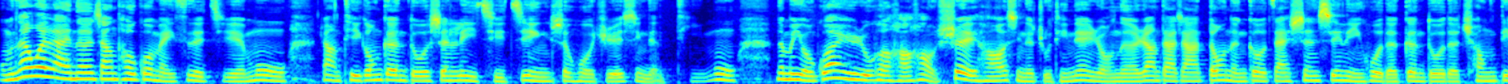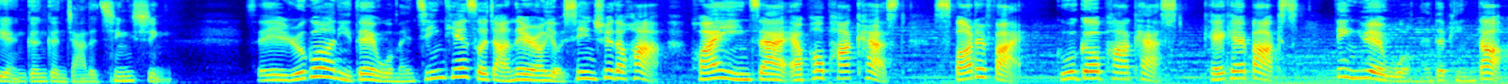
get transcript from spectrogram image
我们在未来呢，将透过每次的节目，让提供更多身临其境、生活觉醒的题目。那么，有关于如何好好睡、好好醒的主题内容呢，让大家都能够在身心灵获得更多的充电，跟更加的清醒。所以，如果你对我们今天所讲的内容有兴趣的话，欢迎在 Apple Podcast、Spotify、Google Podcast、KKBox 订阅我们的频道。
